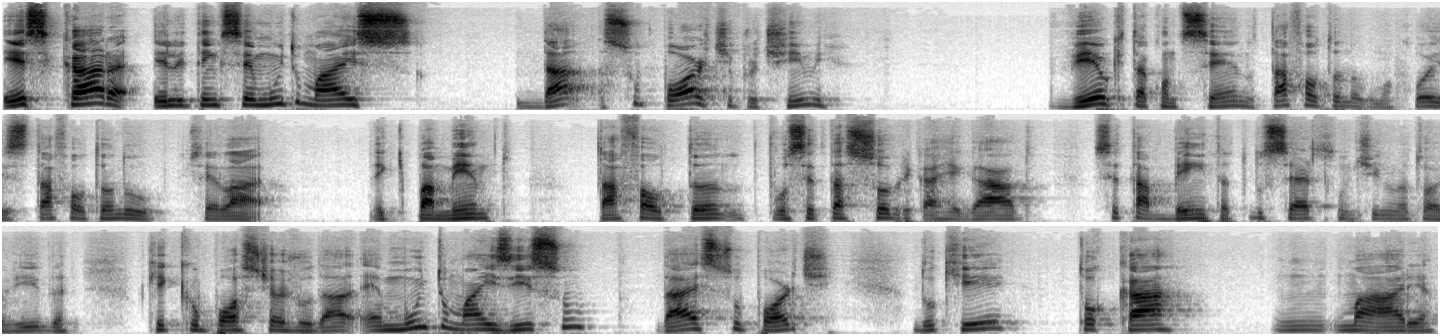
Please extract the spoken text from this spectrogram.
Esse cara, ele tem que ser muito mais dar suporte pro time, ver o que tá acontecendo, tá faltando alguma coisa, tá faltando, sei lá, equipamento, tá faltando, você tá sobrecarregado, você tá bem, tá tudo certo contigo na tua vida, o que que eu posso te ajudar? É muito mais isso, dar esse suporte, do que tocar um- uma área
